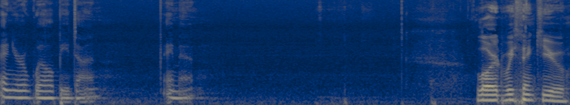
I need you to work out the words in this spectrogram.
and your will be done. Amen. Lord, we thank you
